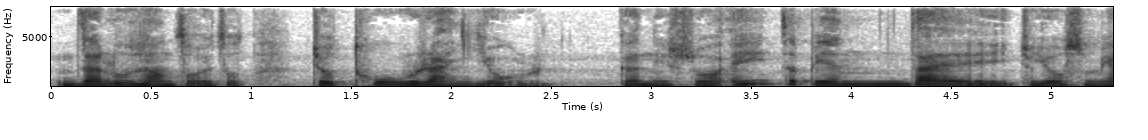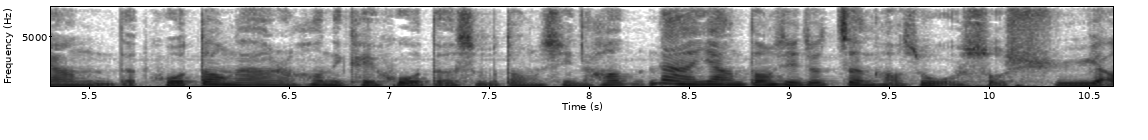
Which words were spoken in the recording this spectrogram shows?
你在路上走一走，就突然有。跟你说，诶，这边在有什么样的活动啊？然后你可以获得什么东西？然后那样东西就正好是我所需要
